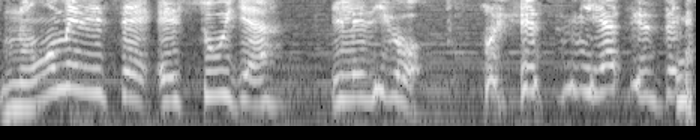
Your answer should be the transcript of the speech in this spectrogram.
no, me dice, es suya. Y le digo, pues es mía si es de...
